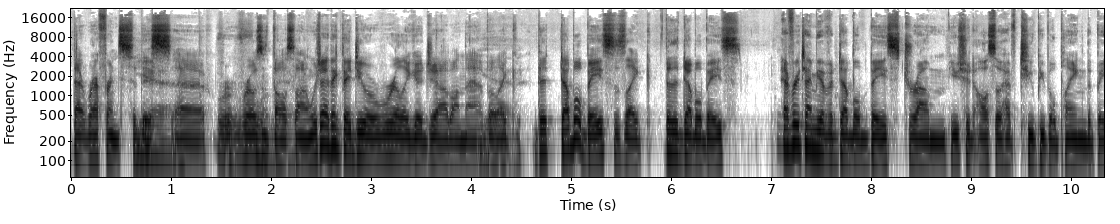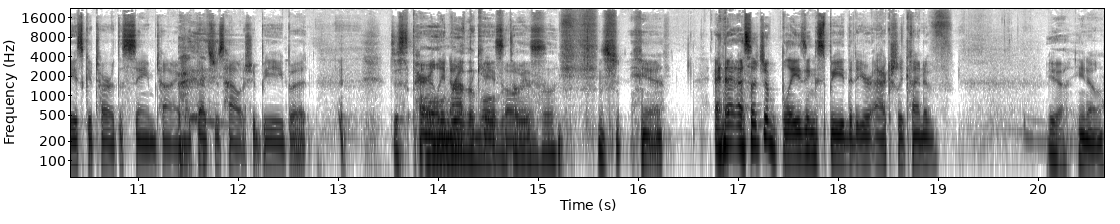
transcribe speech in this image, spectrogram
that reference to this Yeah, uh, R- Rosenthal song, which I think they do a really good job on that. But like the double bass is like the double bass. Every time you have a double bass drum, you should also have two people playing the bass guitar at the same time. Like that's just how it should be. But Just Apparently not the case the time, always. huh? yeah, and at such a blazing speed that you're actually kind of Yeah. you know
